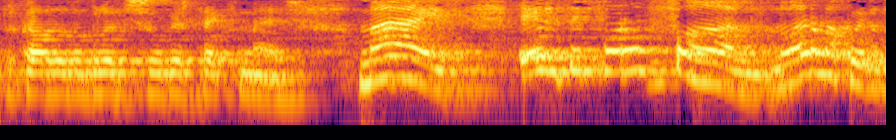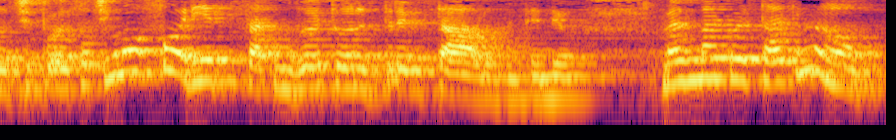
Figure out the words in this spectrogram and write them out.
Por causa do Blood Sugar Sex Magic. Mas eles sempre foram fã. Não era uma coisa do tipo, eu só tinha uma euforia de estar com 18 anos e entrevistá-los, entendeu? Mas o Michael Stipe não. O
